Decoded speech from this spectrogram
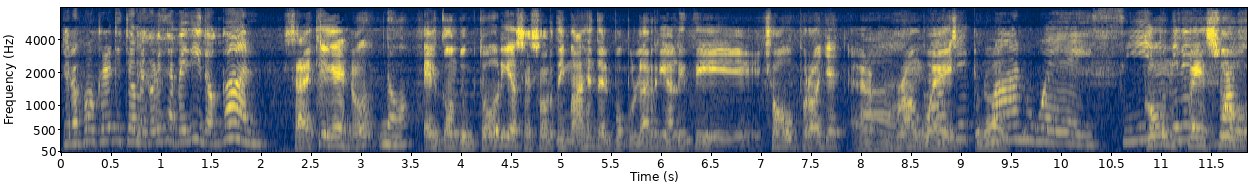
Yo no puedo creer que este hombre con ese apellido, Gunn. ¿Sabes quién es, no? No. El conductor y asesor de imagen del popular reality show Project eh, Ah, Runway Project. Runway, sí, que tiene confesó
